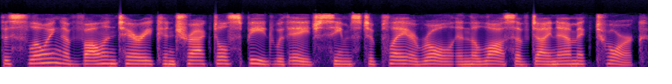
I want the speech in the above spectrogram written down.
The slowing of voluntary contractile speed with age seems to play a role in the loss of dynamic torque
